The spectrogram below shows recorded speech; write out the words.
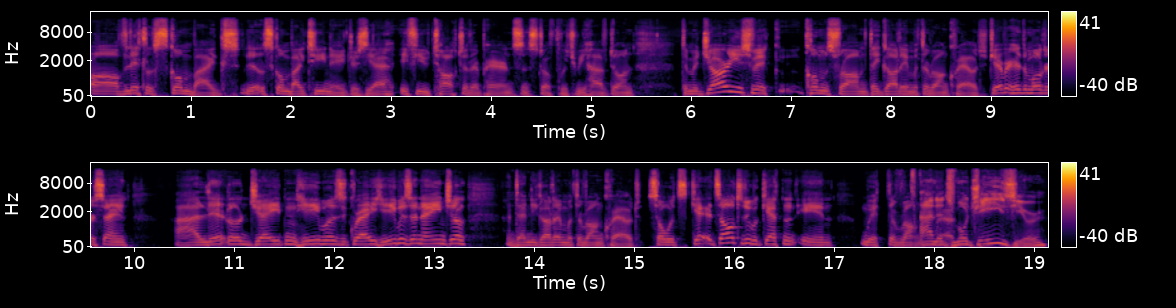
of little scumbags, little scumbag teenagers, yeah, if you talk to their parents and stuff, which we have done, the majority of it comes from they got in with the wrong crowd. Do you ever hear the mother saying, Ah, little Jaden, he was great. He was an angel, and then he got in with the wrong crowd. So it's get, it's all to do with getting in with the wrong. and crowd. it's much easier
